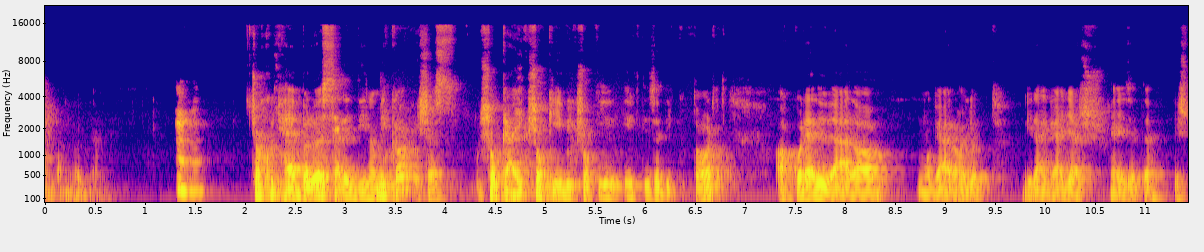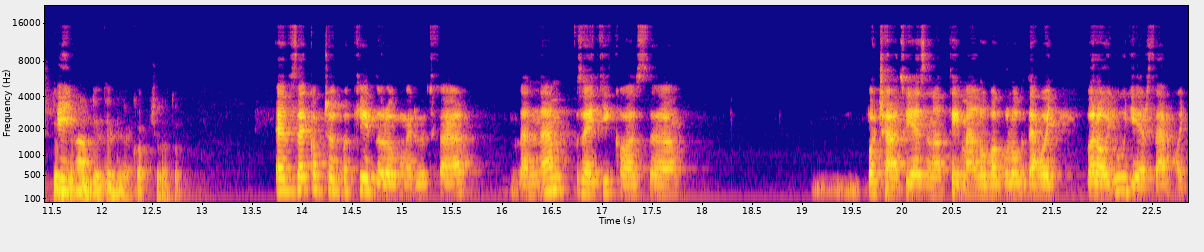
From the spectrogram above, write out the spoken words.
mondani, hogy nem. Uh-huh. Csak hogyha ebből összeáll egy dinamika, és ez sokáig, sok évig, sok évtizedig tart, akkor előáll a magára hagyott virágágyás helyzete, és többet tudja tenni a kapcsolatot. Ezzel kapcsolatban két dolog merült fel bennem. Az egyik az, bocsánat, hogy ezen a témán lovagolok, de hogy valahogy úgy érzem, hogy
